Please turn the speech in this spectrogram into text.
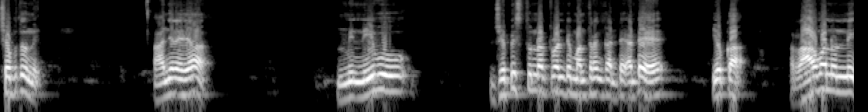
చెబుతుంది ఆంజనేయ మీ నీవు జపిస్తున్నటువంటి మంత్రం కంటే అంటే ఈ యొక్క రావణుణ్ణి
